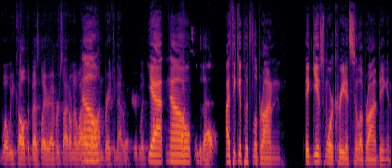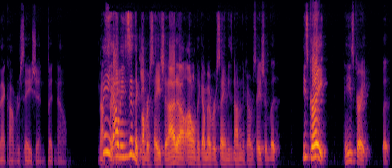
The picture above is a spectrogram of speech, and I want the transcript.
what we called the best player ever, so I don't know why No. LeBron breaking that record would Yeah, no, into that. I think it puts LeBron. It gives more credence to LeBron being in that conversation, but no, not He- I me. mean, he's in the conversation. I don't, I don't think I'm ever saying he's not in the conversation, but he's great. He's great. But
